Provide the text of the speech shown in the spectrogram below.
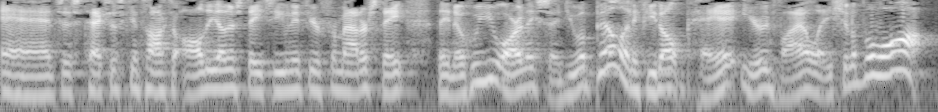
And since Texas can talk to all the other states, even if you're from outer state, they know who you are and they send you a bill. And if you don't pay it, you're in violation of the law.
